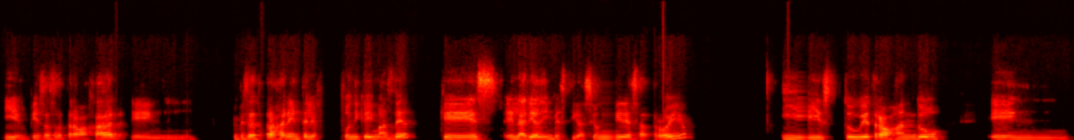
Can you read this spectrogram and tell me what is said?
y empiezas a trabajar en, empecé a trabajar en Telefónica y más que es el área de investigación y desarrollo, y estuve trabajando en,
